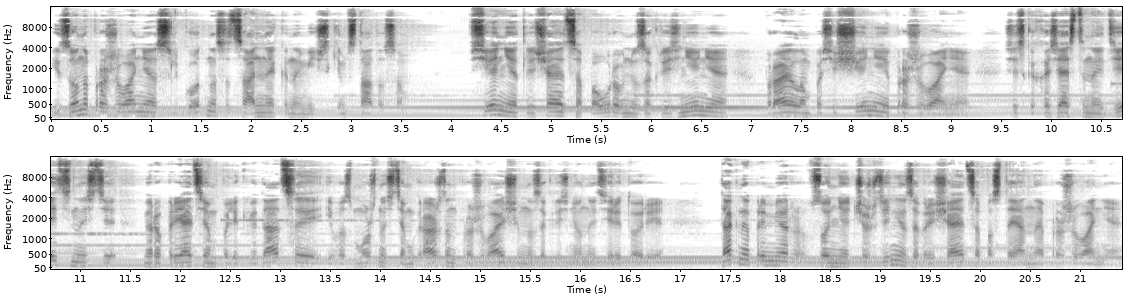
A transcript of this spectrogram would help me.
и зона проживания с льготно-социально-экономическим статусом. Все они отличаются по уровню загрязнения, правилам посещения и проживания, сельскохозяйственной деятельности, мероприятиям по ликвидации и возможностям граждан, проживающим на загрязненной территории. Так, например, в зоне отчуждения запрещается постоянное проживание,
